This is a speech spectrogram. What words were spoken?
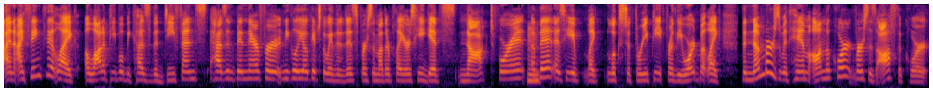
And I think that like a lot of people, because the defense hasn't been there for Nikola Jokic the way that it is for some other players, he gets knocked for it a Mhm. bit as he like looks to three-peat for the award. But like the numbers with him on the court versus off the court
